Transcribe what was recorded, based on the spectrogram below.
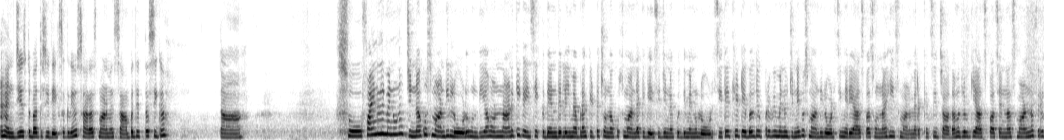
ਹਾਂਜੀ, ਉਸ ਤੋਂ ਬਾਅਦ ਤੁਸੀਂ ਦੇਖ ਸਕਦੇ ਹੋ ਸਾਰਾ ਸਮਾਨ ਮੈਂ ਸਾਂਭ ਦਿੱਤਾ ਸੀਗਾ। ਤਾਂ ਸੋ ਫਾਈਨਲੀ ਮੈਨੂੰ ਨਾ ਜਿੰਨਾ ਕੁ ਸਮਾਨ ਦੀ ਲੋੜ ਹੁੰਦੀ ਆ, ਹੁਣ ਨਾਨਕੇ ਗਈ ਸੀ ਇੱਕ ਦਿਨ ਦੇ ਲਈ, ਮੈਂ ਆਪਣਾ ਕਿੱਟ ਚ ਉਹਨਾਂ ਕੁ ਸਮਾਨ ਲੈ ਕੇ ਗਈ ਸੀ ਜਿੰਨੇ ਕੁ ਦੀ ਮੈਨੂੰ ਲੋੜ ਸੀ ਤੇ ਇੱਥੇ ਟੇਬਲ ਦੇ ਉੱਪਰ ਵੀ ਮੈਨੂੰ ਜਿੰਨੇ ਕੁ ਸਮਾਨ ਦੀ ਲੋੜ ਸੀ, ਮੇਰੇ ਆਸ-ਪਾਸ ਉਹਨਾਂ ਹੀ ਸਮਾਨ ਮੈਂ ਰੱਖਿਆ ਸੀ। ਜ਼ਿਆਦਾ ਮਤਲਬ ਕਿ ਆਸ-ਪਾਸ ਇੰਨਾ ਸਮਾਨ ਨਾ ਫਿਰ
